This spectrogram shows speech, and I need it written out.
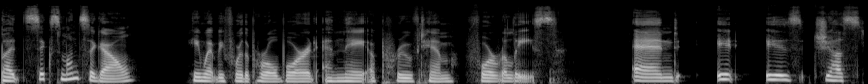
But six months ago, he went before the parole board and they approved him for release. And it is just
